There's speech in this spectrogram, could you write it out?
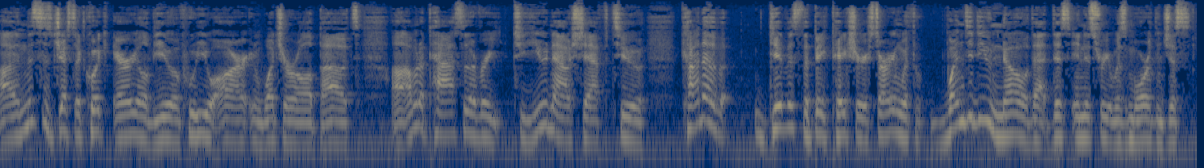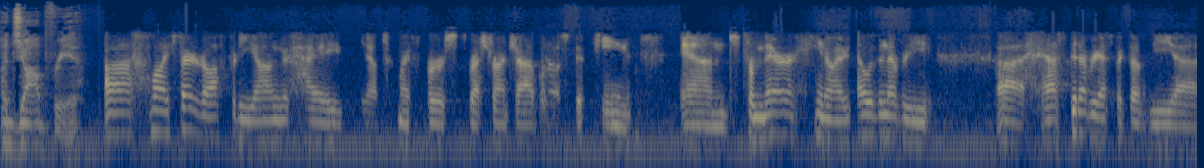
uh, and this is just a quick aerial view of who you are and what you're all about. Uh, I'm going to pass it over to you now, Chef, to kind of give us the big picture. Starting with when did you know that this industry was more than just a job for you? Uh, well, I started off pretty young. I, you know, took my first restaurant job when I was 15, and from there, you know, I, I was in every, uh, did every aspect of the uh,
